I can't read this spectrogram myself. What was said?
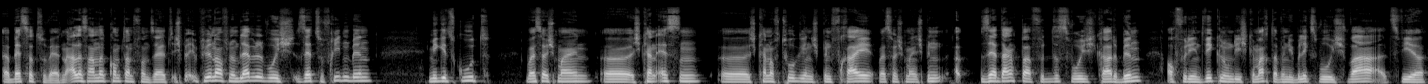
äh, besser zu werden. Alles andere kommt dann von selbst. Ich, bin- ich bin auf einem Level, wo ich sehr zufrieden bin. Mir geht's gut. Weißt du, was ich meine? Äh, ich kann essen, äh, ich kann auf Tour gehen, ich bin frei. Weißt du, was ich meine? Ich bin äh, sehr dankbar für das, wo ich gerade bin. Auch für die Entwicklung, die ich gemacht habe. Wenn du überlegst, wo ich war, als wir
